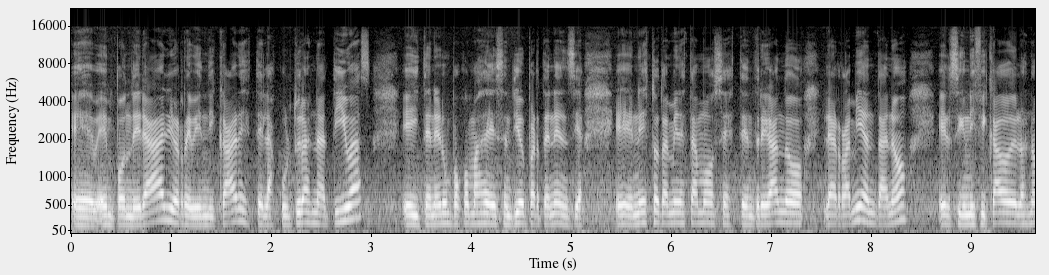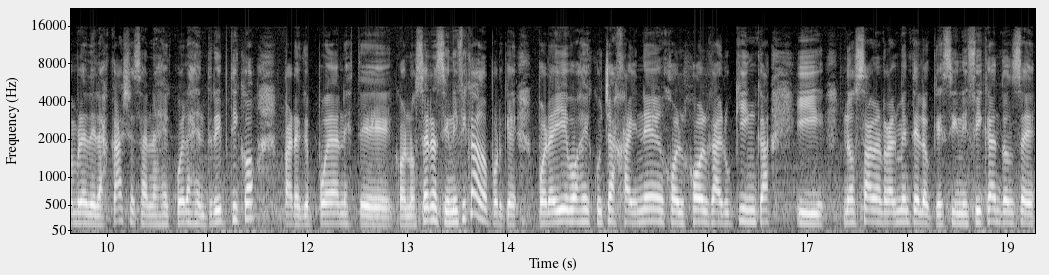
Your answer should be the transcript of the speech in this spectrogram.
eh, empoderar y reivindicar las culturas nativas eh, y tener un poco más de sentido de pertenencia. en esto también estamos entregando la herramienta, ¿no?, el significado de los nombres de las calles en las escuelas en tríptico para que puedan conocer el significado, porque por ahí vos escuchás Jainén, Hol Garuquinca y no saben realmente lo que significa entonces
